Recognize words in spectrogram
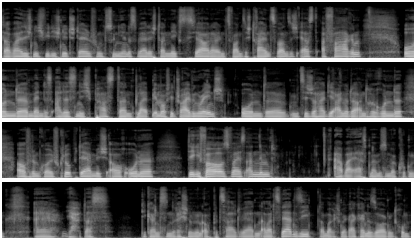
Da weiß ich nicht, wie die Schnittstellen funktionieren. Das werde ich dann nächstes Jahr oder in 2023 erst erfahren. Und äh, wenn das alles nicht passt, dann bleibt mir immer noch die Driving Range und äh, mit Sicherheit die ein oder andere Runde auf einem Golfclub, der mich auch ohne DGV-Ausweis annimmt. Aber erstmal müssen wir gucken, äh, ja, dass die ganzen Rechnungen auch bezahlt werden. Aber das werden sie, da mache ich mir gar keine Sorgen drum.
